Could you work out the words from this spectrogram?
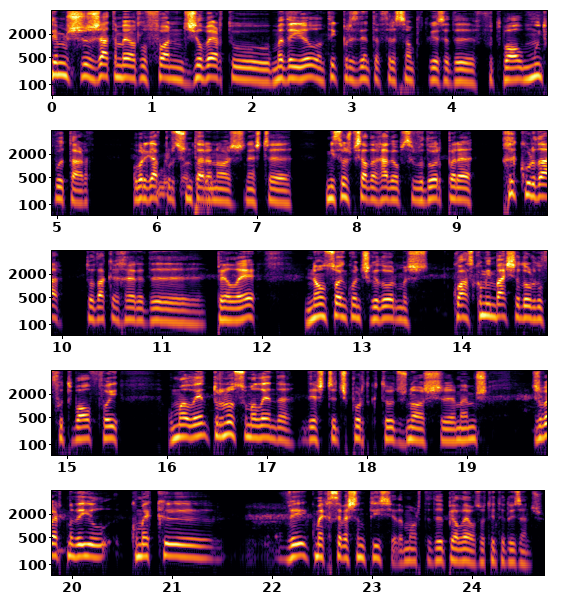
Temos já também ao telefone Gilberto Madeil, antigo presidente da Federação Portuguesa de Futebol. Muito boa tarde. Obrigado Muito por se juntar a nós nesta emissão especial da Rádio Observador para recordar toda a carreira de Pelé, não só enquanto jogador, mas quase como embaixador do futebol. Foi uma lenda, tornou-se uma lenda deste desporto que todos nós amamos. Gilberto Madeil, como é que vê, como é que recebe esta notícia da morte de Pelé aos 82 anos?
